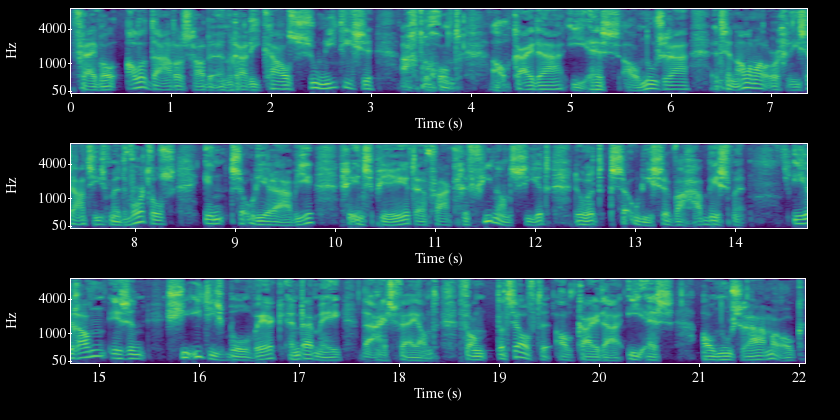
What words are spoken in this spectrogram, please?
Vrijwel alle daders hadden een radicaal Soenitische achtergrond. Al-Qaeda, IS, Al-Nusra, het zijn allemaal organisaties met wortels in Saoedi-Arabië, geïnspireerd en vaak gefinancierd door het Saoedische Wahhabisme. Iran is een Sjiïtisch bolwerk en daarmee de aardsvijand van datzelfde Al-Qaeda, IS, Al-Nusra, maar ook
